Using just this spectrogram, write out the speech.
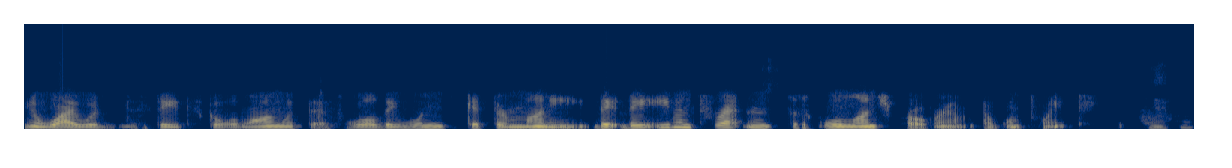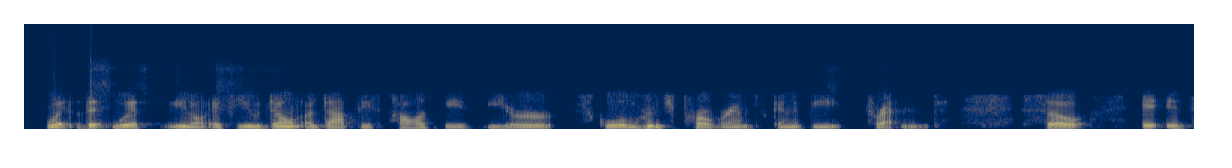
you know why would the states go along with this? Well they wouldn't get their money. They they even threatened the school lunch program at one point. Mm-hmm. with with you know if you don't adopt these policies your school lunch program is going to be threatened so it, it's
